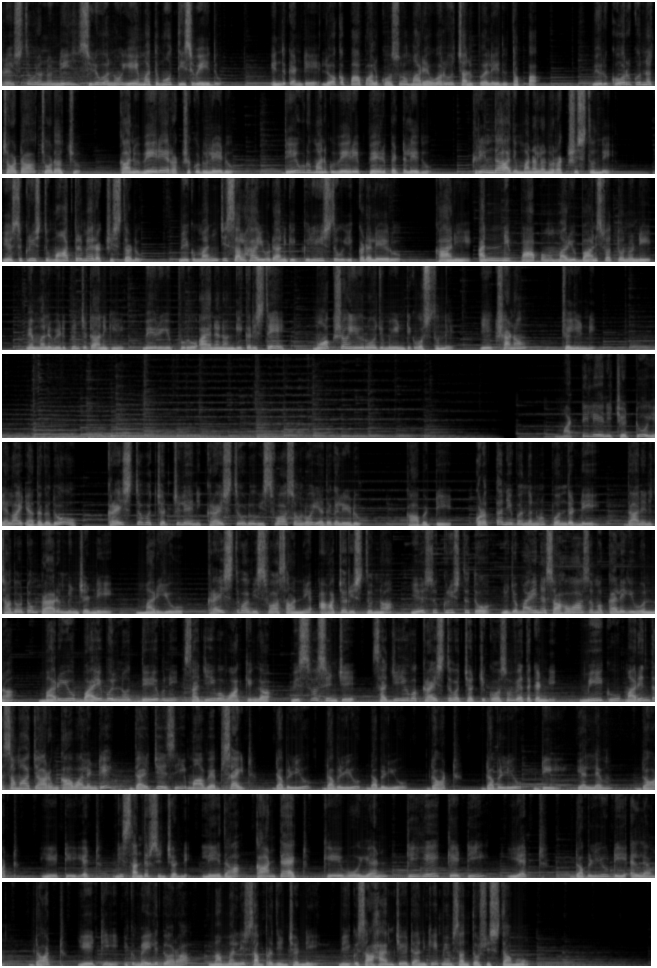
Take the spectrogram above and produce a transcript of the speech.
క్రైస్తవుల నుండి సిలువను ఏ మతము తీసివేయదు. ఎందుకంటే లోక పాపాల కోసం మరెవరూ చనిపోలేదు తప్ప. మీరు కోరుకున్న చోట చూడవచ్చు కానీ వేరే రక్షకుడు లేడు. దేవుడు మనకు వేరే పేరు పెట్టలేదు. క్రింద అది మనలను రక్షిస్తుంది. యేసుక్రీస్తు మాత్రమే రక్షిస్తాడు. మీకు మంచి సలహా ఇవ్వడానికి క్రీస్తు ఇక్కడ లేరు. కానీ అన్ని పాపం మరియు బానిసత్వం నుండి మిమ్మల్ని విడిపించటానికి మీరు ఇప్పుడు ఆయనను అంగీకరిస్తే మోక్షం ఈ రోజు మీ ఇంటికి వస్తుంది. ఈ క్షణం చెయ్యండి. మట్టి లేని చెట్టు ఎలా ఎదగదో క్రైస్తవ చర్చి లేని క్రైస్తవుడు విశ్వాసంలో ఎదగలేడు. కాబట్టి క్రొత్త నిబంధనను పొందండి. దానిని చదవటం ప్రారంభించండి. మరియు క్రైస్తవ విశ్వాసాన్ని ఆచరిస్తున్న యేసుక్రీస్తుతో నిజమైన సహవాసము కలిగి ఉన్న మరియు బైబిల్ను దేవుని సజీవ వాక్యంగా విశ్వసించే సజీవ క్రైస్తవ చర్చి కోసం వెతకండి. మీకు మరింత సమాచారం కావాలంటే దయచేసి మా website W W W dot W D L M dot ఏటీఎట్ని సందర్శించండి. లేదా contact K O N T A K T at W D L M dot A T ఇక మెయిల్ ద్వారా మమ్మల్ని సంప్రదించండి. మీకు సహాయం చేయడానికి మేము సంతోషిస్తాము.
